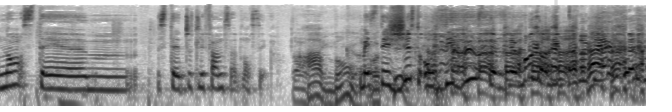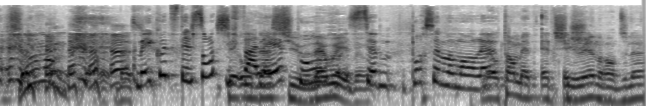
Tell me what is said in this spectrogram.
Non, c'était euh, c'était toutes les femmes savent danser. Ah bon? Mais c'était juste au début, c'était vraiment dans les premières. Non, non, mais- bah, Mais écoute, c'était le son qu'il fallait audacieux. pour Ben oui, ben ce, pour ce Mais moment-là. autant mettre Ed Sheeran rendu là.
